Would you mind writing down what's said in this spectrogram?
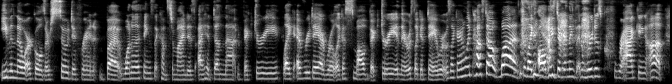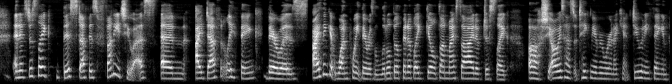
even though our goals are so different. But one of the things that comes to mind is I had done that victory. Like every day I wrote like a small victory, and there was like a day where it was like I only passed out once, and like all Yeah. these different things, and we're just cracking up. And it's just like this stuff is funny to us. And I definitely think there was, I think at one point there was a little bit, bit of like guilt on my side of just like, oh, she always has to take me everywhere and I can't do anything and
